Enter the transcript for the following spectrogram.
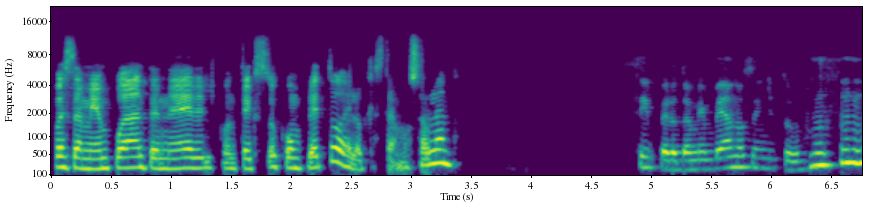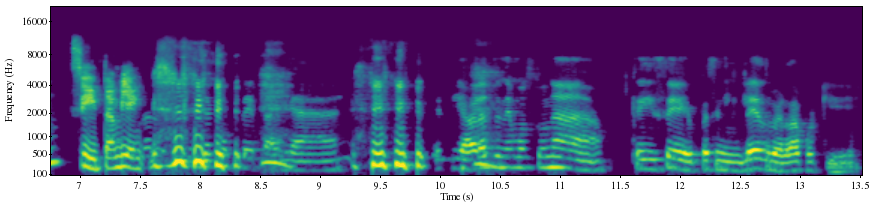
pues también puedan tener el contexto completo de lo que estamos hablando. Sí, pero también véanos en YouTube. Sí, también. y ahora tenemos una que dice, pues en inglés, ¿verdad? Porque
